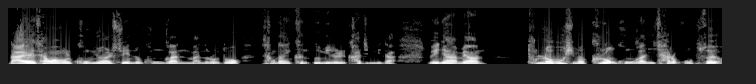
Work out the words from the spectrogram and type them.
나의 상황을 공유할 수 있는 공간만으로도 상당히 큰 의미를 가집니다. 왜냐하면 둘러보시면 그런 공간이 잘 없어요.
